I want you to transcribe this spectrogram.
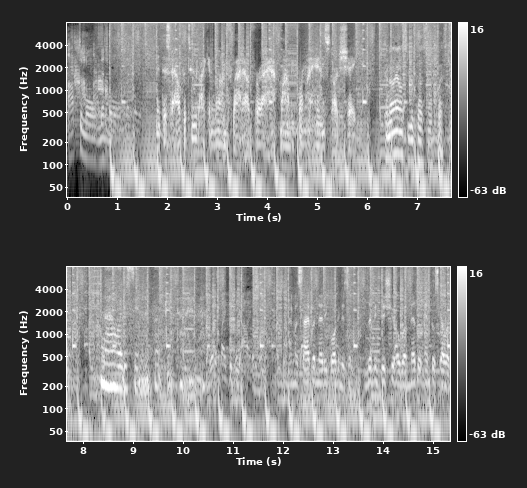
Optimal minimal. At this altitude, I can run flat out for a half mile before my hands start shaking. Can I ask you a personal question? Now would seem an appropriate time. What if I did the opposite? I'm a cybernetic organism, living tissue over a metal endoskeleton.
